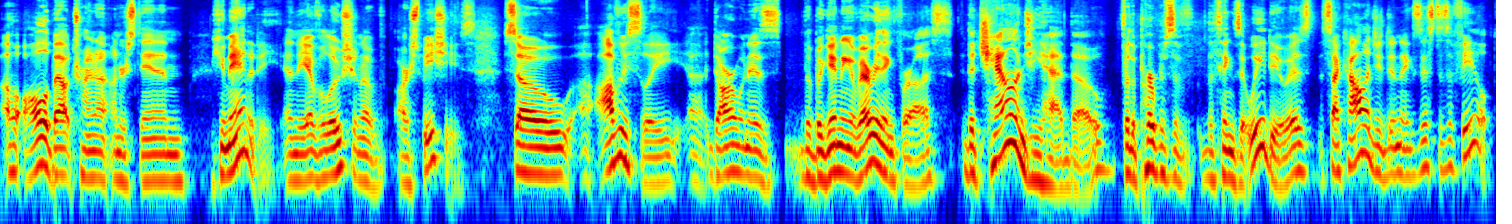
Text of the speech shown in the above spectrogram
all about trying to understand humanity and the evolution of our species. So, uh, obviously, uh, Darwin is the beginning of everything for us. The challenge he had, though, for the purpose of the things that we do, is psychology didn't exist as a field.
